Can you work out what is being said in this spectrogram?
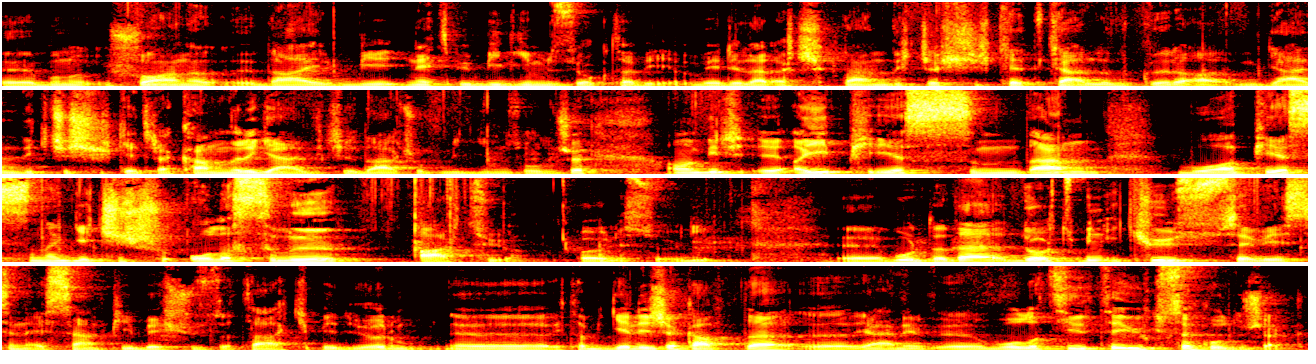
bunu şu ana dair bir net bir bilgimiz yok tabii. Veriler açıklandıkça şirket karlılıkları geldikçe şirket rakamları geldikçe daha çok bilgimiz olacak. Ama bir ayı piyasasından boğa piyasasına geçiş olasılığı artıyor. Öyle söyleyeyim. Ee, burada da 4200 seviyesini S&P 500'de takip ediyorum. Ee, tabii gelecek hafta e, yani e, volatilite yüksek olacak.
